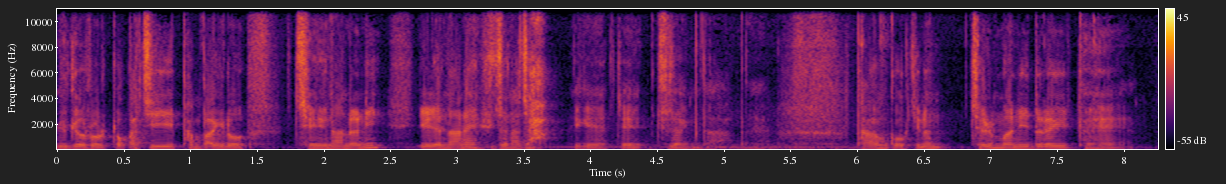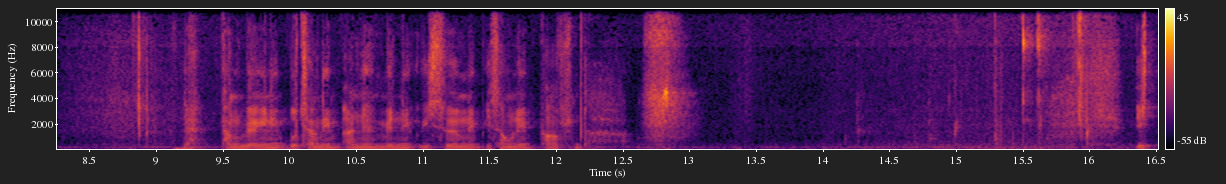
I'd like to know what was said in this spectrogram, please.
유교를 똑같이 판박이로 재현하느니 1년 안에 휴전하자. 이게 제 주장입니다. 네. 다음 곡지는 젊은이들의 퇴행. 네. 방병희님, 우창님, 안현민님, 이수영님, 이상우님, 반갑습니다. 이,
